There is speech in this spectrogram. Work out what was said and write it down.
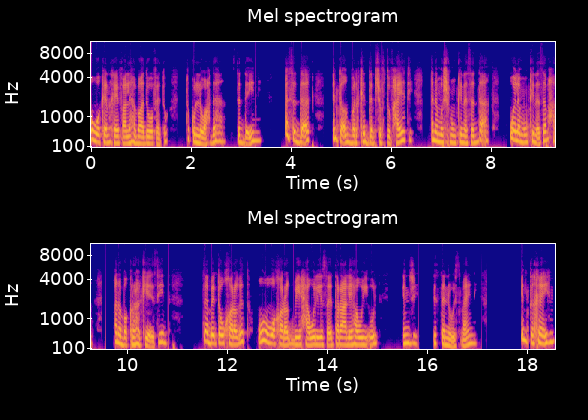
هو كان خايف عليها بعد وفاته. تكون لوحدها صدقيني. أصدقك؟ أنت أكبر كذاب شفته في حياتي. أنا مش ممكن أصدقك ولا ممكن أسامحك. أنا بكرهك يا ياسين. سابته وخرجت وهو خرج بيحاول يسيطر عليها ويقول إنجي استني واسمعيني. انت خاين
